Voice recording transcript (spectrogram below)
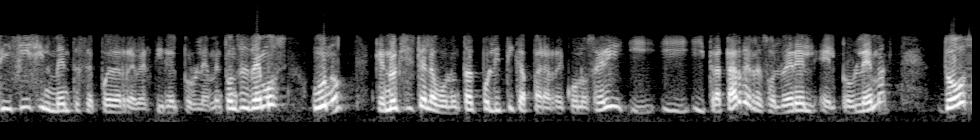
difícilmente se puede revertir el problema. Entonces vemos, uno, que no existe la voluntad política para reconocer y, y, y tratar de resolver el, el problema. Dos,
